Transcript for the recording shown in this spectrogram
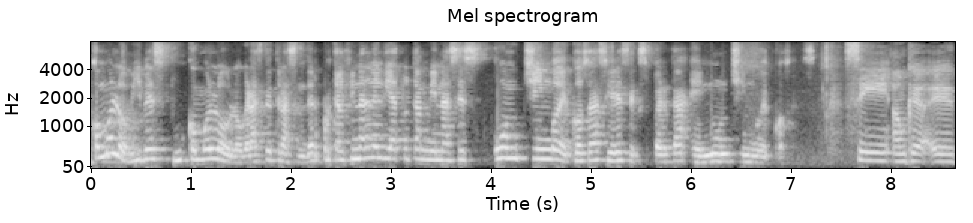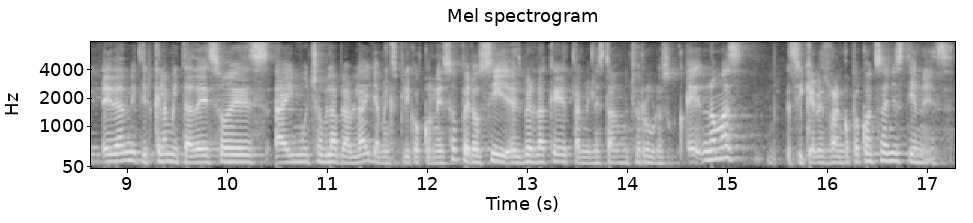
¿Cómo lo vives tú? ¿Cómo lo lograste trascender? Porque al final del día tú también haces un chingo de cosas y eres experta en un chingo de cosas. Sí, aunque eh, he de admitir que la mitad de eso es, hay mucho bla, bla, bla, y ya me explico con eso, pero sí, es verdad verdad que también estaba en muchos rubros. Eh, no más si quieres rango, pero ¿cuántos años tienes?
